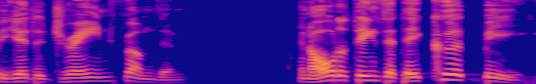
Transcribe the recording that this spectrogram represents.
begin to drain from them and all the things that they could be,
